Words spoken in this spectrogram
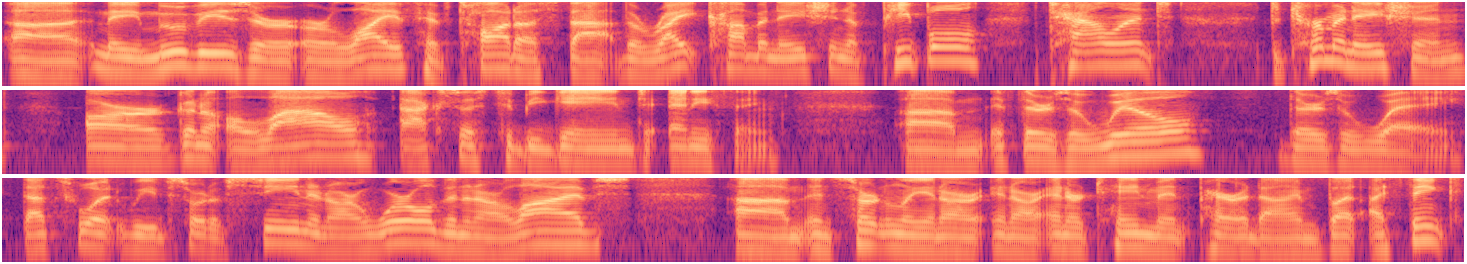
Uh, maybe movies or, or life have taught us that the right combination of people, talent, determination are going to allow access to be gained to anything. Um, if there's a will, there's a way. That's what we've sort of seen in our world and in our lives, um, and certainly in our in our entertainment paradigm. But I think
